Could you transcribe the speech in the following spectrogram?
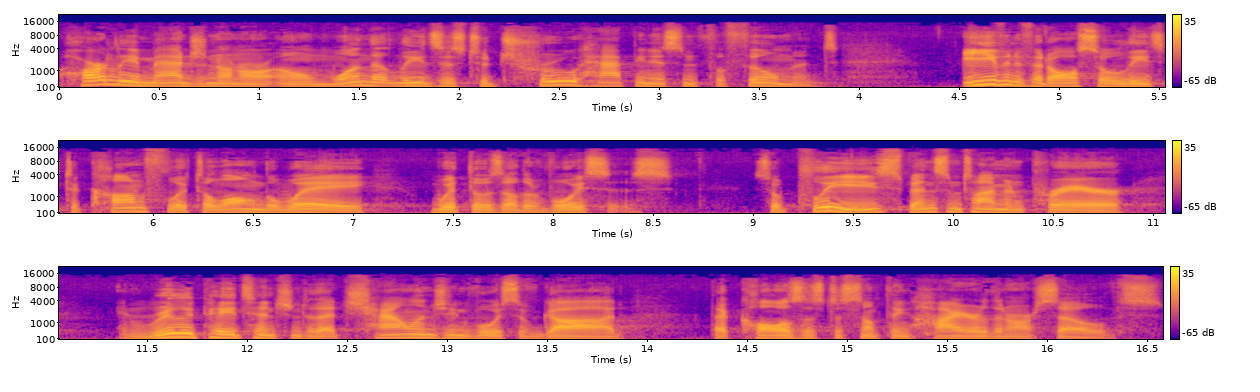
hardly imagine on our own, one that leads us to true happiness and fulfillment, even if it also leads to conflict along the way with those other voices. So please spend some time in prayer and really pay attention to that challenging voice of God that calls us to something higher than ourselves.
